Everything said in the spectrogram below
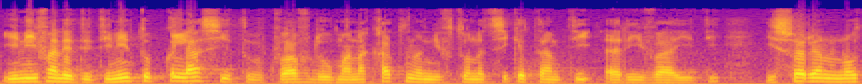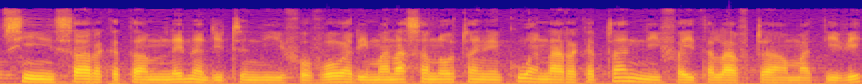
Iny fanadihadiana iny tompoko lahy sy tompoko vavy no manakatona ny fotoanantsika tamin'ity hariva ity. Isaorana anao tsy nisaraka taminay nandritra ny vaovao ary manasa anao hatrany ihany koa hanaraka hatrany ny fahitalavitra MATV.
